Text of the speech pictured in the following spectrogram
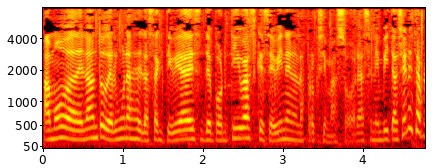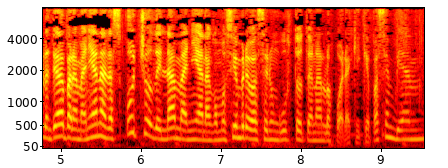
a modo de adelanto de algunas de las actividades deportivas que se vienen en las próximas horas. La invitación está planteada para mañana a las 8 de la mañana, como siempre va a ser un gusto tenerlos por aquí. Que pasen bien.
